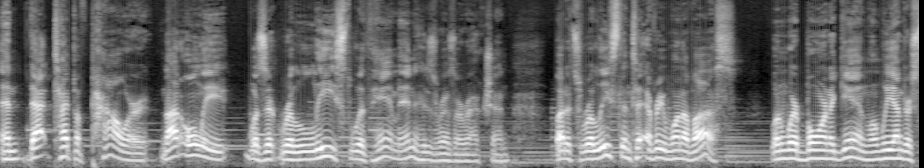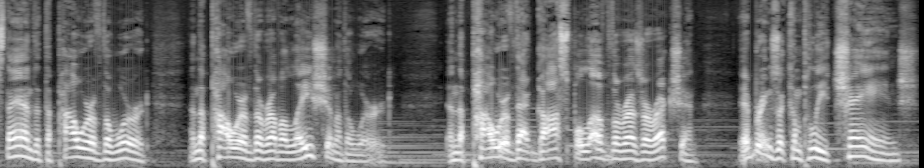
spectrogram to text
And that type of power, not only was it released with him in his resurrection, but it's released into every one of us when we're born again, when we understand that the power of the word and the power of the revelation of the word and the power of that gospel of the resurrection, it brings a complete change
